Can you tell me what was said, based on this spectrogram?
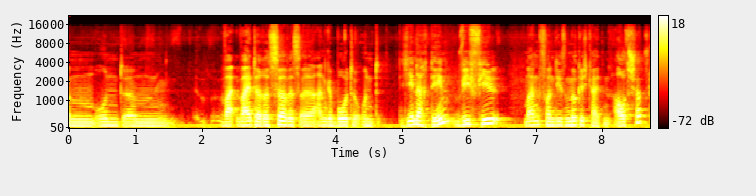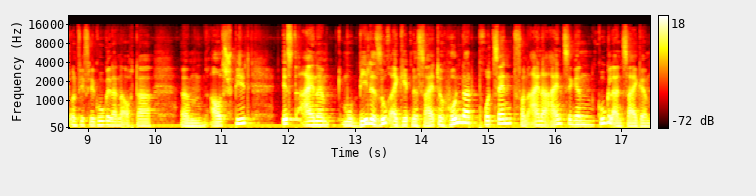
Ähm, und ähm, weitere Serviceangebote und je nachdem, wie viel man von diesen Möglichkeiten ausschöpft und wie viel Google dann auch da ähm, ausspielt, ist eine mobile Suchergebnisseite 100% von einer einzigen Google-Anzeige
